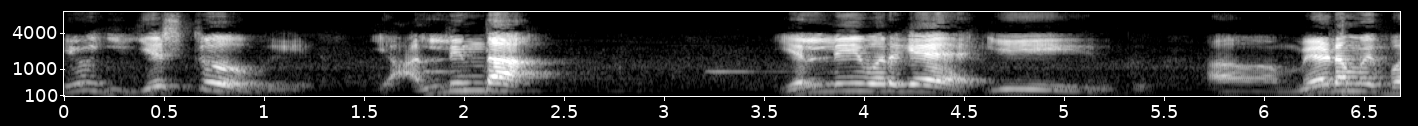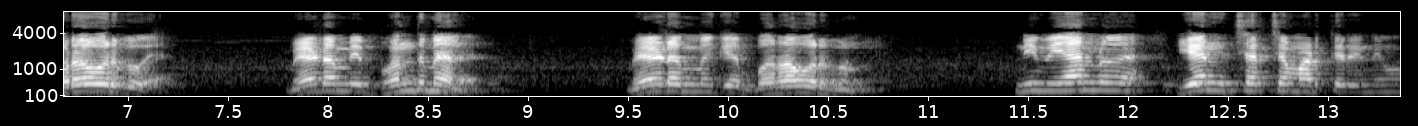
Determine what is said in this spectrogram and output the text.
ಇವು ಎಷ್ಟು ಅಲ್ಲಿಂದ ಎಲ್ಲಿವರೆಗೆ ಈ ಮೇಡಮಿಗೆ ಬರೋವರೆಗೂ ಮೇಡಮಿಗೆ ಬಂದ ಮೇಲೆ ಮೇಡಮ್ಮಿಗೆ ಬರೋವರೆಗೂ ನೀವು ಏನು ಏನು ಚರ್ಚೆ ಮಾಡ್ತೀರಿ ನೀವು?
